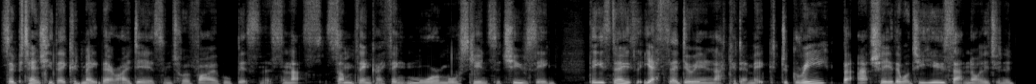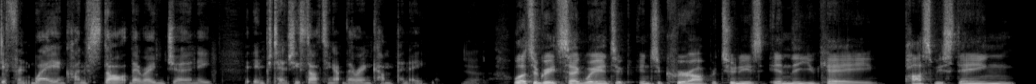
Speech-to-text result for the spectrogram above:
So potentially they could make their ideas into a viable business. And that's something I think more and more students are choosing these days. Yes, they're doing an academic degree, but actually they want to use that knowledge in a different way and kind of start their own journey in potentially starting up their own company. Yeah. Well, that's a great segue into into career opportunities in the UK, possibly staying,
